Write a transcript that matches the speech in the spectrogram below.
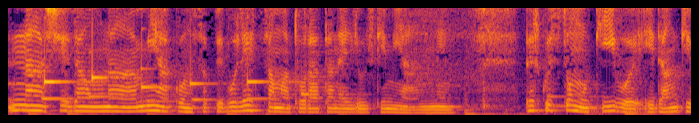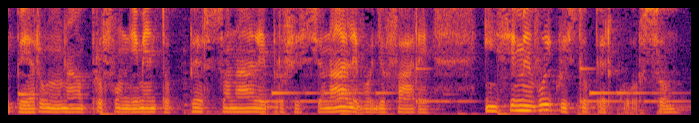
nasce da una mia consapevolezza maturata negli ultimi anni. Per questo motivo ed anche per un approfondimento personale e professionale voglio fare insieme a voi questo percorso.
